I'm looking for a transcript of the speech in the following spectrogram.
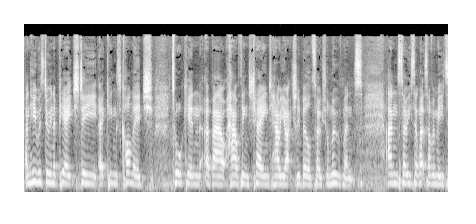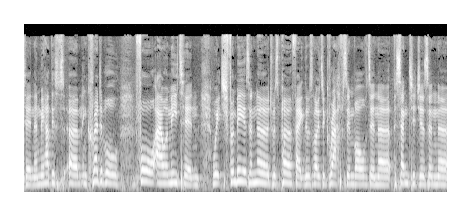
And he was doing a PhD at King's College talking about how things change, how you actually build social movements. And so he said, let's have a meeting. And we had this um, incredible four hour meeting, which for me as a nerd was perfect. There was loads of graphs involved in uh, percentages and uh,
